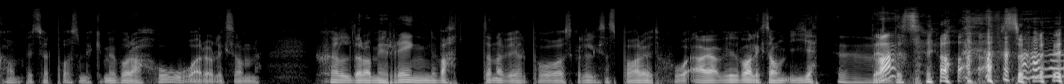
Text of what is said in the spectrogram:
kompis höll på så mycket med våra hår och liksom sköljde dem i regnvatten och vi höll på och skulle liksom spara ut hår. Ja, ja, vi var liksom jätte... Va? Ja, absolut.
